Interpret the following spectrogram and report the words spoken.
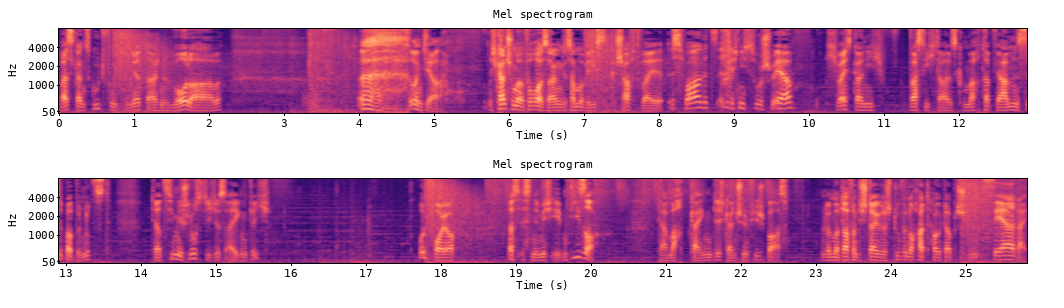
was ganz gut funktioniert, da ich einen Roller habe. Äh, und ja, ich kann schon mal voraus sagen, das haben wir wenigstens geschafft, weil es war letztendlich nicht so schwer. Ich weiß gar nicht, was ich da alles gemacht habe. Wir haben einen Zipper benutzt, der ziemlich lustig ist eigentlich. Und Feuer. Das ist nämlich eben dieser. Der macht eigentlich ganz schön viel Spaß. Und wenn man davon die steigere Stufe noch hat, haut da bestimmt sehr rein.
